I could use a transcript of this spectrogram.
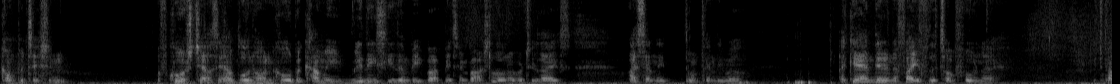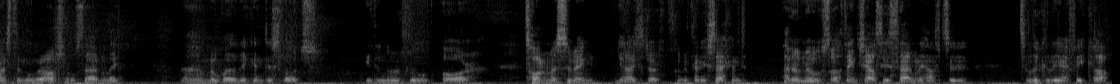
competition. Of course, Chelsea have blown hot and cold, but can we really see them beat beating Barcelona over two legs? I certainly don't think they will. Again, they're in a fight for the top four now. Each chance them over Arsenal, certainly, um, but whether they can dislodge either Liverpool or Tottenham, assuming United are going to finish second, I don't know. So I think Chelsea certainly have to to look at the FA Cup.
